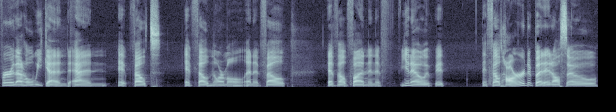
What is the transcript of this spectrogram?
for that whole weekend, and it felt it felt normal, and it felt it felt fun, and it you know it, it, it felt hard, but it also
